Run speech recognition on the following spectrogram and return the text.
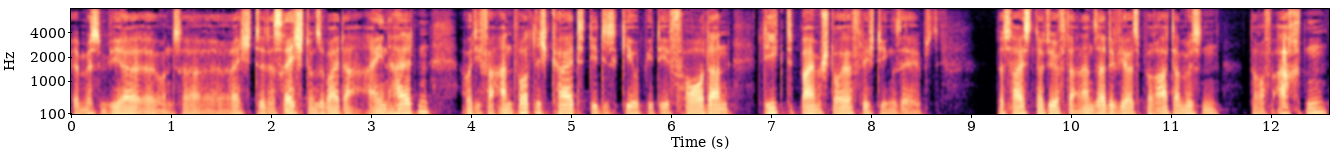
äh, müssen wir äh, unsere Rechte, das Recht und so weiter einhalten, aber die Verantwortlichkeit, die diese GOPD fordern, liegt beim Steuerpflichtigen selbst. Das heißt natürlich auf der anderen Seite, wir als Berater müssen darauf achten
